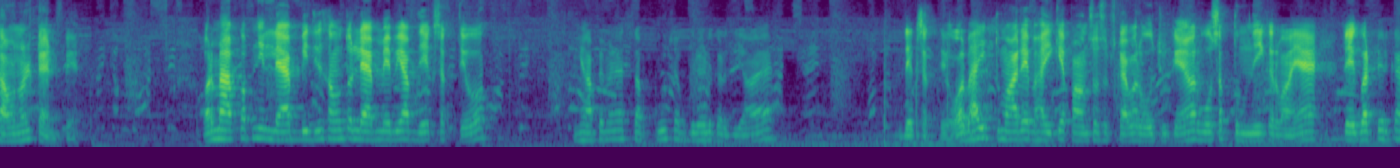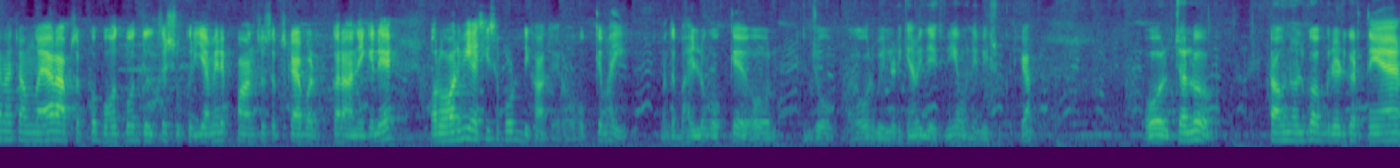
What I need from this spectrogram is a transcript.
टाउन हॉल टेन पे। और मैं आपको अपनी लैब भी दिखाऊँ तो लैब में भी आप देख सकते हो। यहाँ पे मैंने सब कुछ अपग्रेड कर दिया है। देख सकते हो। और भाई, तुम्हारे भाई के 500 सब्सक्राइबर हो चुके हैं और वो सब तुमने ही करवाए हैं। तो एक बार फिर कहना चाहूँगा यार, आप सबको बहुत बहुत दिल से शुक्रिया मेरे 500 सब्सक्राइबर कराने के लिए। और और भी ऐसी सपोर्ट दिखाते रहो। ओके भाई? मतलब भाई लोग ओके, और जो और भी लड़कियाँ भी देख रही हैं, उन्हें भी शुक्रिया। और चलो टाउन हॉल को अपग्रेड करते हैं।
